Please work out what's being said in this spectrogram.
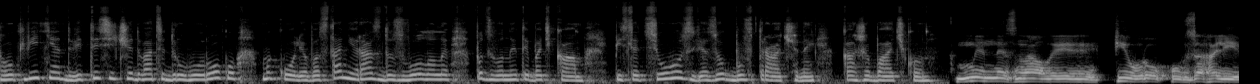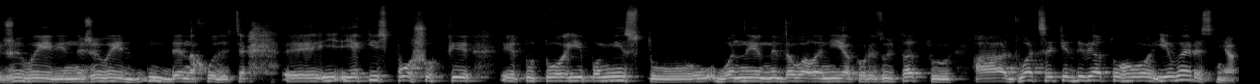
1 квітня 2022 року Миколі в останній раз дозволили подзвонити батькам. Після цього зв'язок був втрачений, каже батько. Ми не знали півроку взагалі, живий він, не живий, де знаходиться. Е, якісь пошуки е, тут і по місту вони не давали ніякого результату. А 29 вересня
